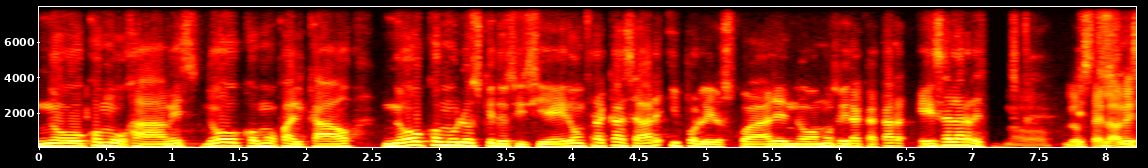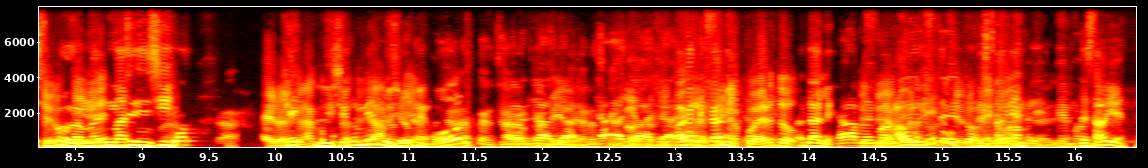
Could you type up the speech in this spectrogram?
no como James, no como Falcao, no como los que nos hicieron fracasar y por los cuales no vamos a ir a Qatar. Esa es la respuesta. No, los este, pelados lo hicieron programa bien. es más sencillo. Pero es lo hicieron bien, lo hicieron mejor. de acuerdo. Dale. Está bien.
